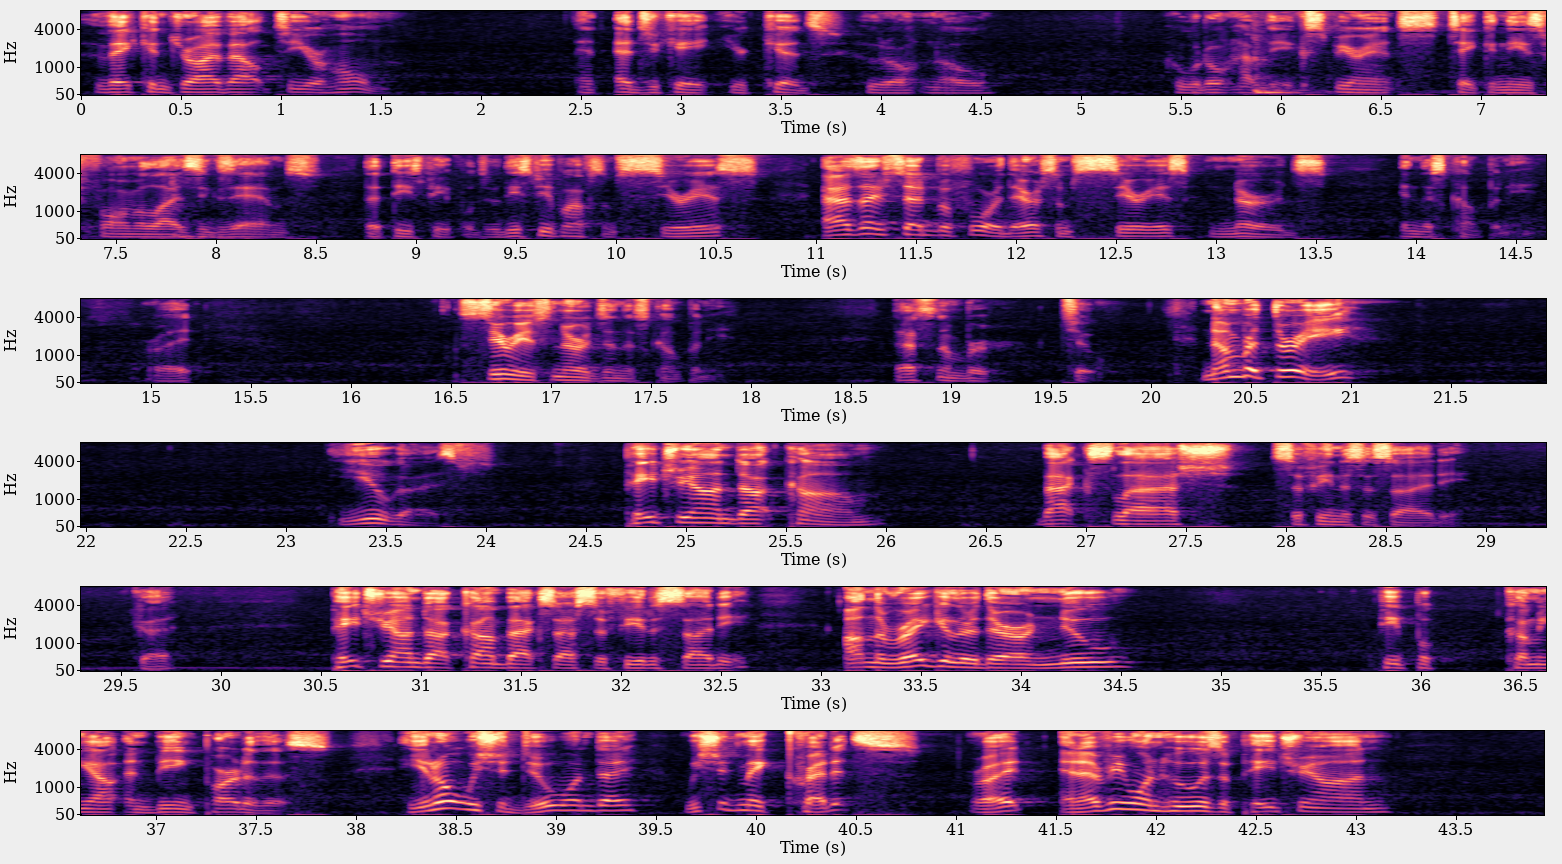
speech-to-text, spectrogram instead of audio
they can drive out to your home and educate your kids who don't know, who don't have the experience taking these formalized exams that these people do. These people have some serious, as I've said before, there are some serious nerds in this company, right? Serious nerds in this company. That's number two. Number three, you guys. Patreon.com backslash Safina Society. Patreon.com backslash Safina Society. On the regular, there are new people coming out and being part of this. You know what we should do one day? We should make credits, right? And everyone who is a Patreon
